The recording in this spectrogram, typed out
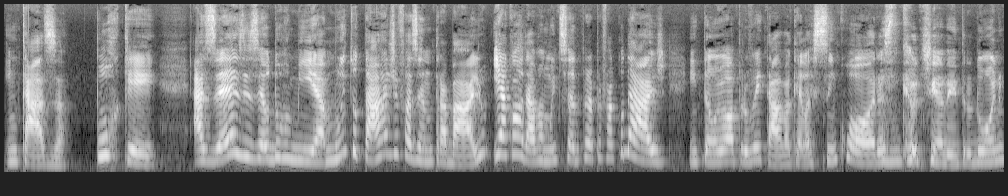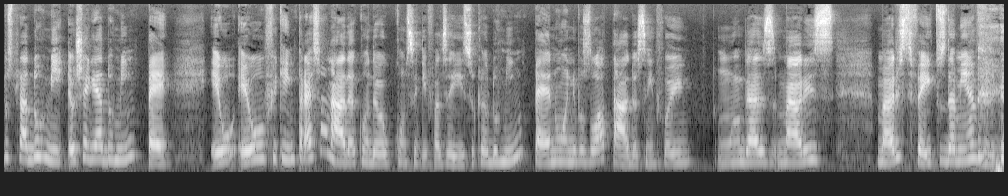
em casa. Por quê? Às vezes eu dormia muito tarde fazendo trabalho e acordava muito cedo para ir pra faculdade. Então eu aproveitava aquelas 5 horas que eu tinha dentro do ônibus para dormir. Eu cheguei a dormir em pé. Eu, eu fiquei impressionada quando eu consegui fazer isso, que eu dormi em pé no ônibus lotado. Assim, foi um das maiores, maiores feitos da minha vida.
